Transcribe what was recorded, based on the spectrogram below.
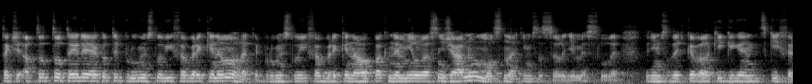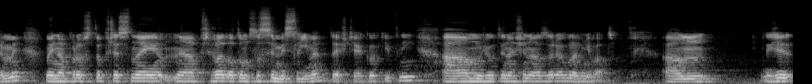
takže, a to, to tehdy jako ty průmyslové fabriky nemohly. Ty průmyslové fabriky naopak neměly vlastně žádnou moc nad tím, co si lidi mysleli. Zatímco teďka velké gigantické firmy mají naprosto přesný přehled o tom, co si myslíme, to je ještě jako vtipný, a můžou ty naše názory ovlivňovat. Um, takže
